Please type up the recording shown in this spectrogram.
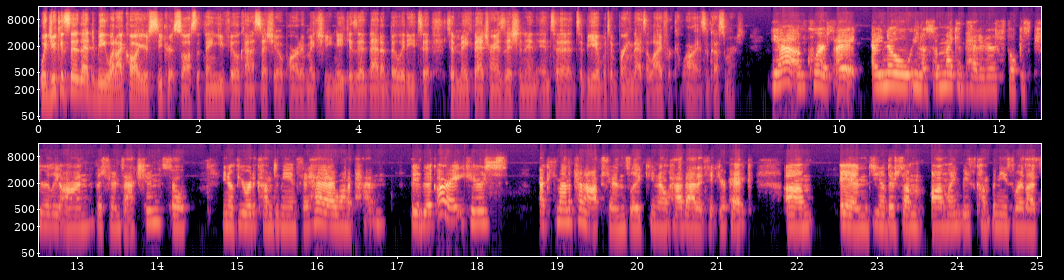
would you consider that to be what I call your secret sauce, the thing you feel kind of sets you apart and makes you unique? Is it that ability to to make that transition and, and to to be able to bring that to life for clients and customers? Yeah, of course. I I know you know some of my competitors focus purely on the transaction. So, you know, if you were to come to me and say, "Hey, I want a pen," they'd be like, "All right, here's X amount of pen options. Like, you know, have at it, take your pick." Um, and you know, there's some online-based companies where that's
